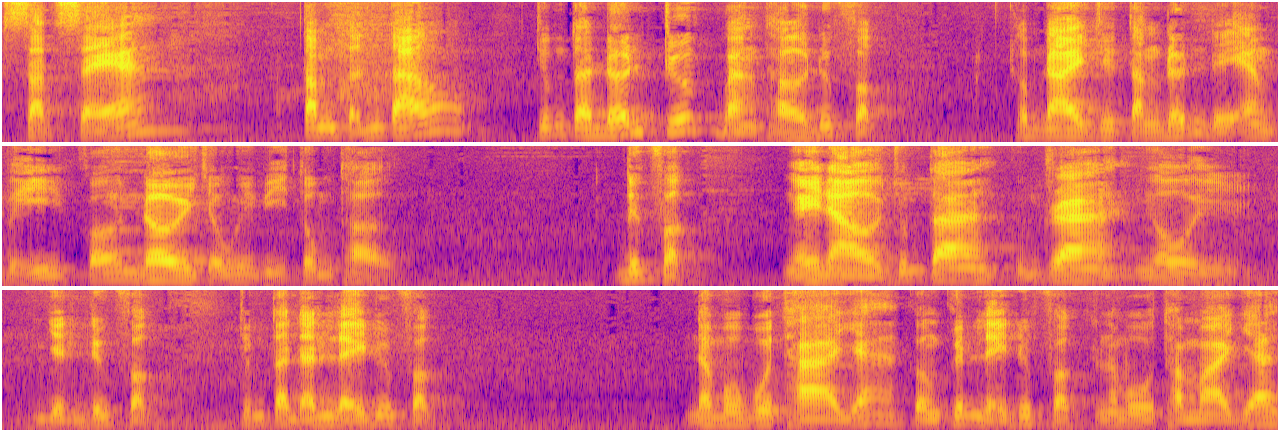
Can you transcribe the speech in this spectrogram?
sạch sẽ, tâm tỉnh táo, chúng ta đến trước bàn thờ đức phật. Hôm nay chư tăng đến để an vị, có nơi cho quý vị tôn thờ đức phật. Ngày nào chúng ta cũng ra ngồi nhìn đức phật. Chúng ta đảnh lễ đức phật nam mô bồ thà giá, con kính lễ đức phật. Nam mô tham ma giá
